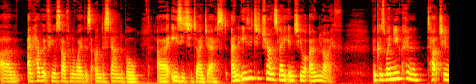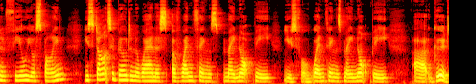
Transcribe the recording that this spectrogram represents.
um, and have it for yourself in a way that's understandable uh, easy to digest and easy to translate into your own life because when you can touch in and feel your spine, you start to build an awareness of when things may not be useful, when things may not be uh, good.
